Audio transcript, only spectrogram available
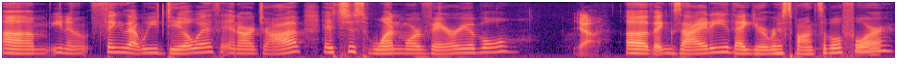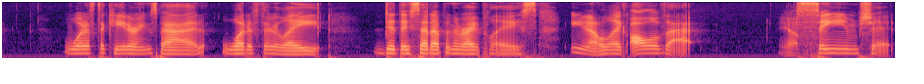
um, you know, thing that we deal with in our job. It's just one more variable Yeah. of anxiety that you're responsible for. What if the catering's bad? What if they're late? Did they set up in the right place? You know, like all of that. Yeah. Same shit.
